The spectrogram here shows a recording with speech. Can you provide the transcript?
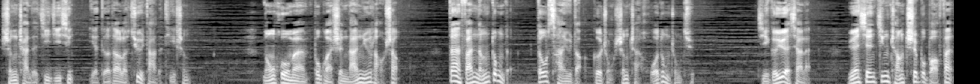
生产的积极性也得到了巨大的提升。农户们不管是男女老少，但凡能动的，都参与到各种生产活动中去。几个月下来，原先经常吃不饱饭、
